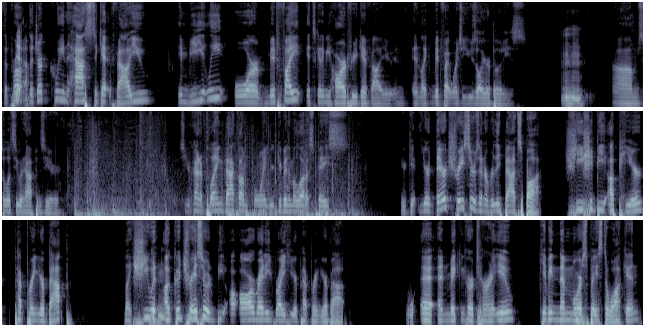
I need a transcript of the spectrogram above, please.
the pro- Yeah. the Junk Queen has to get value immediately, or mid fight, it's gonna be hard for you to get value in, in like mid fight once you use all your abilities. Mm-hmm. Um, so let's see what happens here. So you're kind of playing back on point. You're giving them a lot of space. You're get, you're their tracer's in a really bad spot. She should be up here peppering your BAP. Like she would, Mhm. a good tracer would be already right here peppering your BAP, w- a- and making her turn at you, giving them more space to walk in.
